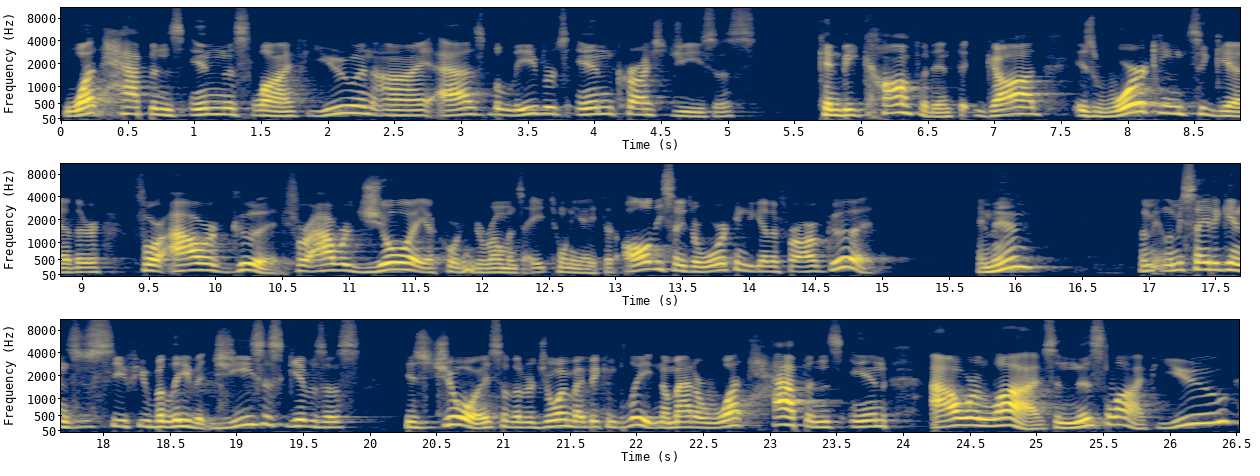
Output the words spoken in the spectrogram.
what happens in this life, you and I, as believers in Christ Jesus, can be confident that God is working together for our good, for our joy, according to Romans 8:28, that all these things are working together for our good. Amen? Let me, let me say it again, just see if you believe it. Jesus gives us his joy so that our joy may be complete. No matter what happens in our lives, in this life, you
